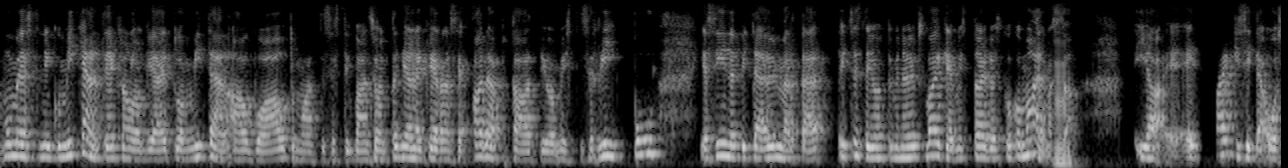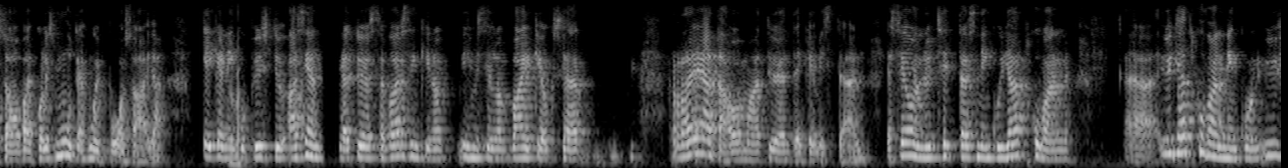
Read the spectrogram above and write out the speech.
mun mielestä niin kuin mikään teknologia ei tuo mitään auvoa automaattisesti, vaan se on jälleen kerran se adaptaatio, mistä se riippuu. Ja siinä pitää ymmärtää, itsestä johtaminen on yksi vaikeimmista taidoista koko maailmassa. Mm. Ja et kaikki sitä osaa, vaikka olisi muuten huippuosaaja. Eikä niin kuin pysty asiantuntijatyössä, varsinkin on, ihmisillä on vaikeuksia rajata omaa työn tekemistään. Ja se on nyt sitten tässä niin kuin jatkuvan jatkuvan niin kuin yh,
